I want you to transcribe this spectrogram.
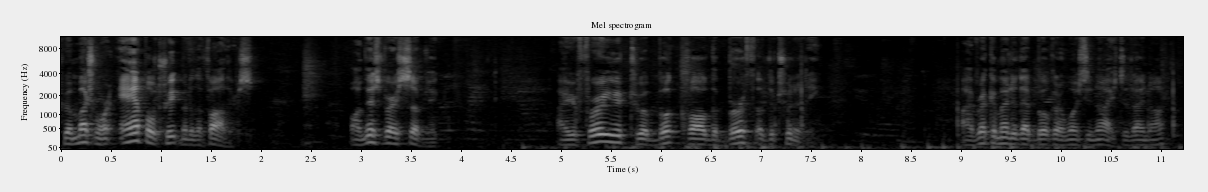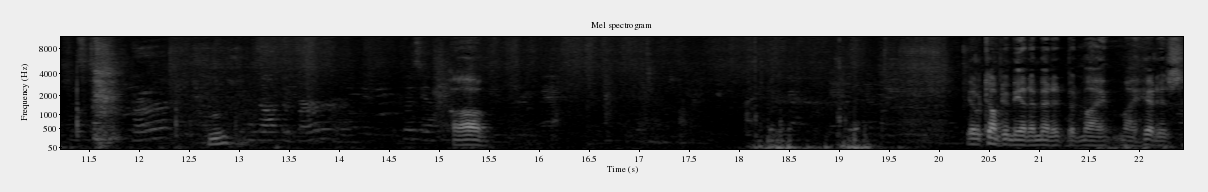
to a much more ample treatment of the fathers on this very subject, I refer you to a book called The Birth of the Trinity. I recommended that book on Wednesday nights, did I not? Hmm? Dr. Burr, or who's the author? Uh, It'll come to me in a minute, but my, my head is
